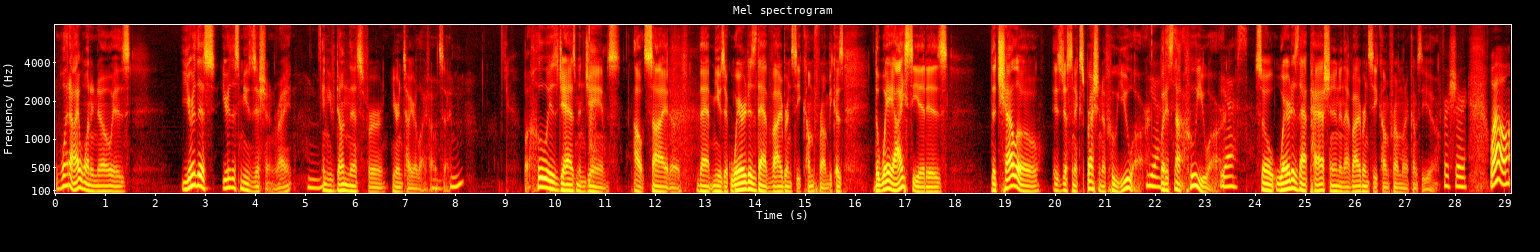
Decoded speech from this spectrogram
what I want to know is you're this you're this musician, right? Mm-hmm. And you've done this for your entire life, I would say. Mm-hmm. But who is Jasmine James outside of that music? Where does that vibrancy come from? Because the way I see it is the cello is just an expression of who you are, but it's not who you are. Yes. So where does that passion and that vibrancy come from when it comes to you? For sure. Well,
